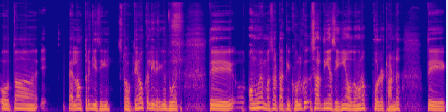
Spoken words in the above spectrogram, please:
ਉਹ ਤਾਂ ਪਹਿਲਾਂ ਉਤਰ ਗਈ ਸੀਗੀ ਸਟਾਪ ਤੇ ਨਾ ਉਹ ਕੱਲੀ ਰਹਿ ਗਈ ਉਹ ਦੂਆ ਚ ਤੇ ਉਹਨੂੰ ਇਹ ਮਸਾ ਟਾਕੀ ਖੋਲ ਸਰਦੀਆਂ ਸੀਗੀਆਂ ਉਦੋਂ ਹਨਾ ਫੁੱਲ ਠੰਡ। ਤੇ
